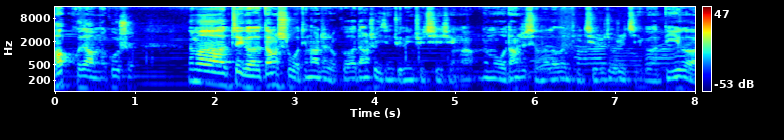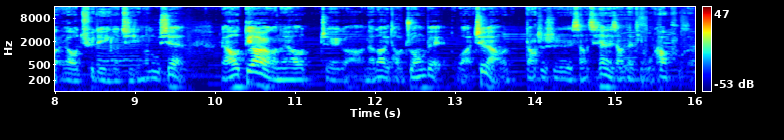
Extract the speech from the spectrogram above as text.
好，回到我们的故事。那么，这个当时我听到这首歌，当时已经决定去骑行了。那么，我当时想到的问题其实就是几个：第一个，要确定一个骑行的路线；然后第二个呢，要这个拿到一套装备。哇，这两个当时是想起，现在想起来挺不靠谱的。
